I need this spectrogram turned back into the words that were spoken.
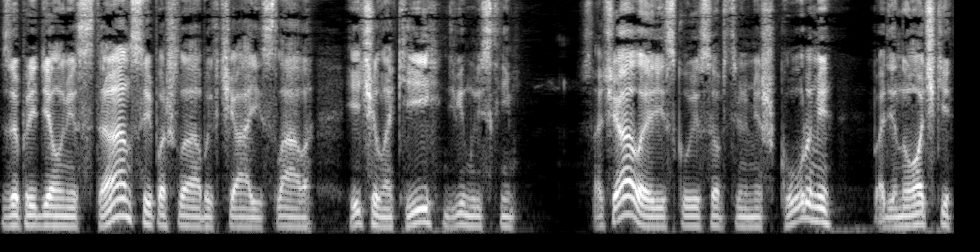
за пределами станции пошла об их чай и слава, и челноки двинулись к ним. Сначала рискуя собственными шкурами, поодиночке,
